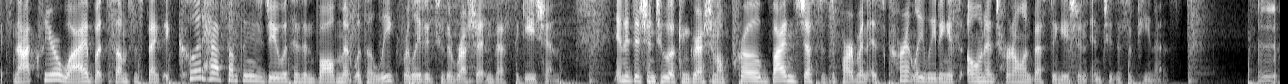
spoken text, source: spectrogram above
It's not clear why, but some suspect it could have something to do with his involvement with a leak related to the Russia investigation. In addition to a congressional probe, Biden's Justice Department is currently leading its own internal investigation into the subpoenas. Mm.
